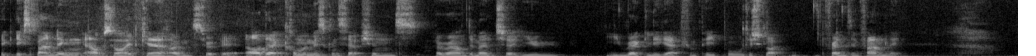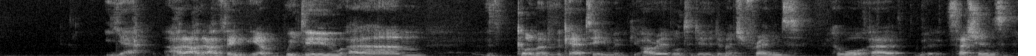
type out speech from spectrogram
Expanding outside care homes to a bit, are there common misconceptions around dementia you you regularly get from people, just like friends and family? yeah, I, I, I think you know we do. Um, a couple of members of the care team are able to do the dementia friends award, uh, sessions.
